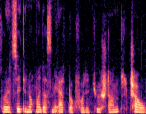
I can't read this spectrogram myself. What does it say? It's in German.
So, jetzt seht ihr nochmal, dass ein Erdblock vor der Tür stand. Ciao.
